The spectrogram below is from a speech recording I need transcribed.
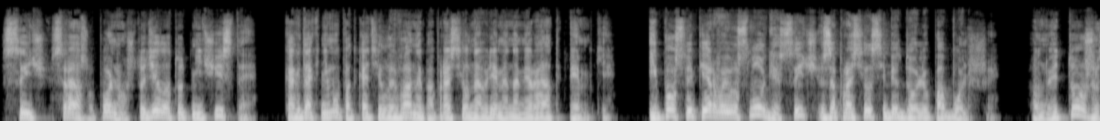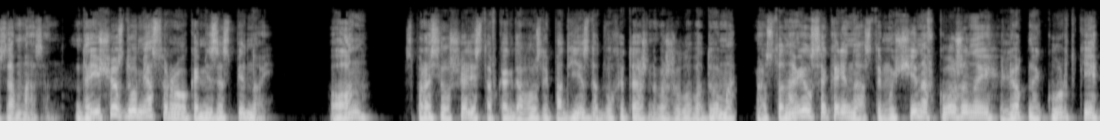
Сыч сразу понял, что дело тут нечистое, когда к нему подкатил Иван и попросил на время номера от Эмки. И после первой услуги Сыч запросил себе долю побольше. Он ведь тоже замазан, да еще с двумя сроками за спиной. «Он?» — спросил Шелестов, когда возле подъезда двухэтажного жилого дома остановился коренастый мужчина в кожаной летной куртке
